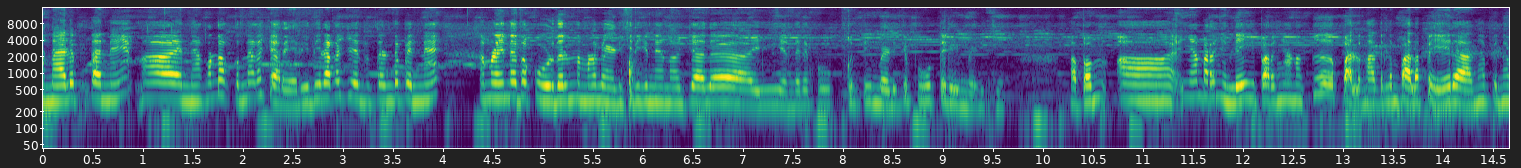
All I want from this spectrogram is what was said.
എന്നാലും തന്നെ എന്നെ കൊണ്ട് ഒക്കുന്നൊക്കെ ചെറിയ രീതിയിലൊക്കെ ചെയ്തിട്ടുണ്ട്. പിന്നെ നമ്മളതിന്റെ അത് കൂടുതലും നമ്മൾ മേടിച്ചിരിക്കുന്നതെന്ന് വെച്ചാൽ ഈ എന്തൊരു പൂക്കുട്ടിയും മേടിക്കും പൂത്തിരിയും മേടിക്കും അപ്പം ഞാൻ പറഞ്ഞില്ലേ ഈ പറഞ്ഞ കണക്ക് പല നാട്ടിലും പല പേരാണ്. പിന്നെ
